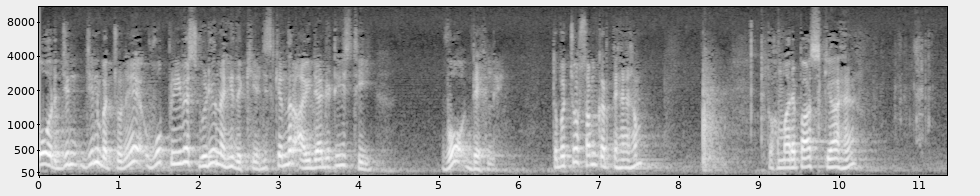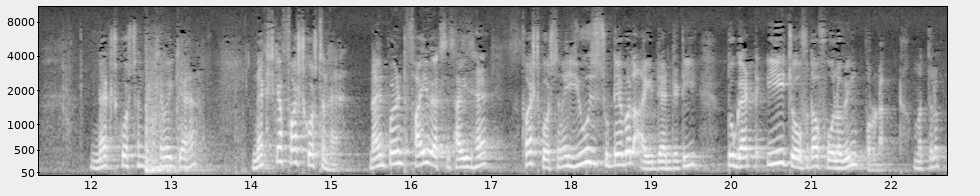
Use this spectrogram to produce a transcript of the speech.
और जिन जिन बच्चों ने वो प्रीवियस वीडियो नहीं देखी है, जिसके अंदर आइडेंटिटीज थी, वो देख लें। तो बच्चों सम करते हैं हम। तो हमारे पास क्या है? नेक्स्ट क्वेश्चन देखिए भाई क्या है? नेक्स्ट क्या? फ़र्स्ट क्वेश्चन है। 9.5 एक्सरसाइज है। फ़र्स्ट क्वेश्चन है use suitable identity to get each of the following product मतलब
